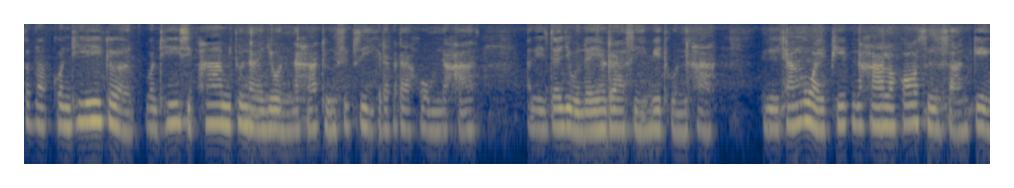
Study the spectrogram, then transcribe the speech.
สำหรับคนที่เกิดวันที่ 15 มิถุนายนนะคะ ถึง 14 กรกฎาคมนะคะ อันนี้จะอยู่ในราศีเมถุนค่ะ มีทั้งไหวพริบนะคะ แล้วก็สื่อสารเก่ง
